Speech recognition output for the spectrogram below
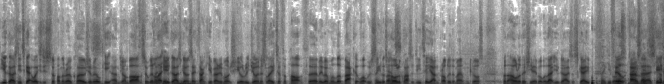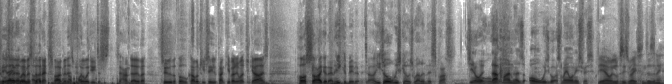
you guys need to get away to do stuff on the road closure, Milky and John Barton. So we're going to let you. you. guys go and say thank you very much. You'll rejoin us later for Parc Fermé when we'll look back at what we've seen with the whole of Classic TT and probably the mountain course for the whole of this year. But we'll let you guys escape. Thank you, Phil boys. and uh, Keith will stay with us for the next five minutes before we're due to, to hand over to the full commentary team. Thank you very much, guys. Horst Saiger, then, he could be a bit of a He always goes well in this class. Do you know what? Always. That man has always got a smile on his face. Yeah, well, he loves his racing, doesn't he?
